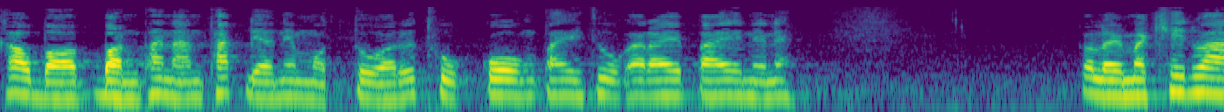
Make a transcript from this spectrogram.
เข้าบอบ่อนพนันพักเดียวเนี่ยหมดตัว หรือถูกโกงไปถูกอะไรไปเนี่ยนะก็เลยมาคิดว่า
